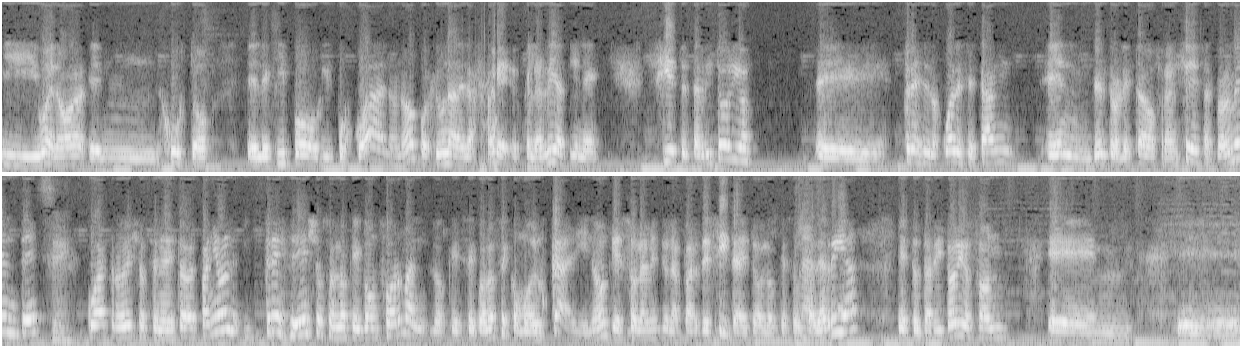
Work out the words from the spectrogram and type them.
Y bueno, en- justo el equipo guipuzcoano, ¿no? Porque una de las... Euskal Herria tiene siete territorios, eh, tres de los cuales están en dentro del Estado francés actualmente, Sí. cuatro de ellos en el Estado español y tres de ellos son los que conforman lo que se conoce como Euskadi, ¿no? Que es solamente una partecita de todo lo que es Euskal Claro. Herria. Estos territorios son, eh, eh,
